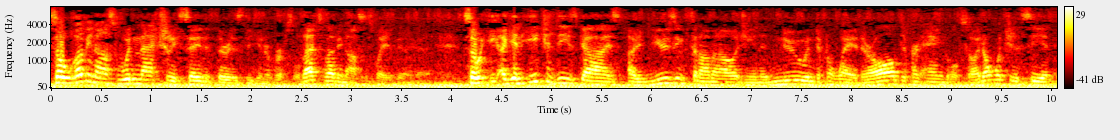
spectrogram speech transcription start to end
So Levinas wouldn't actually say that there is the universal. That's Levinas's way of doing it. So e- again, each of these guys are using phenomenology in a new and different way. They're all different angles. So I don't want you to see it.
